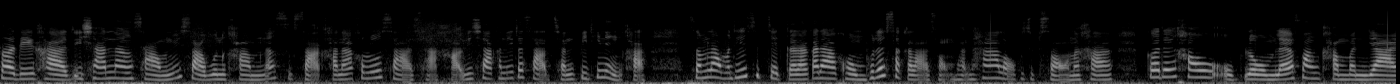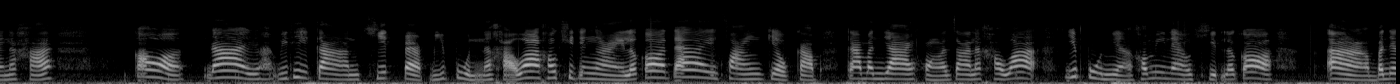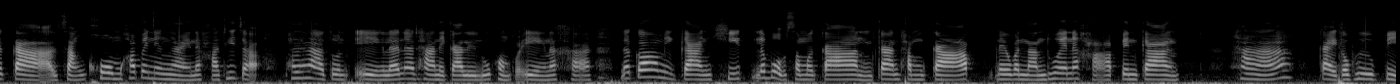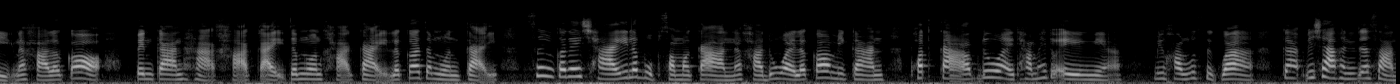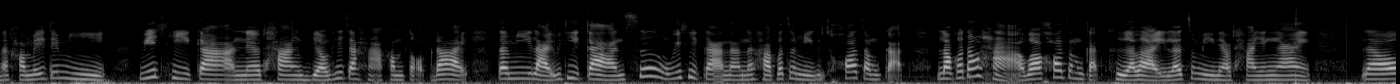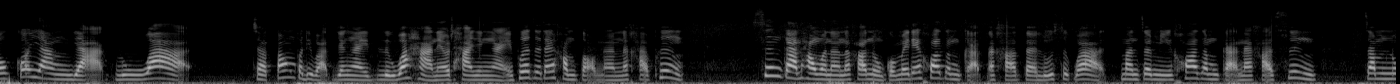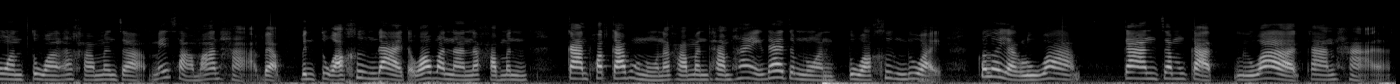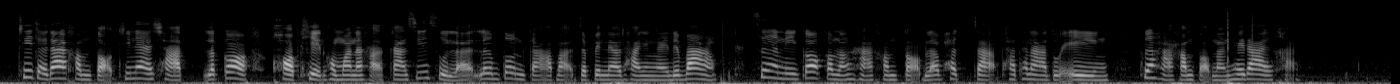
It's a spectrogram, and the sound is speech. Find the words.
สวัสดีค่ะ ดิฉันนางสาวนิสาบุญคำนักศึกษาคณะครุศาสตร์สาขาวิชาคณิตศาสตร์ชั้นปีที่ 1 ค่ะ สำหรับวันที่ 17 กรกฎาคม พุทธศักราช 2562 นะคะ ก็ได้เข้าอบรมและฟังคำบรรยายนะคะ ก็ได้วิธีการคิดแบบญี่ปุ่นนะคะ ว่าเขาคิดยังไง แล้วก็ได้ฟังเกี่ยวกับการบรรยายของอาจารย์นะคะว่าญี่ปุ่นเนี่ยเขามีแนวคิดแล้วก็ บรรยากาศสังคมเขาเป็นยังไงนะคะ ที่จะพัฒนาตนเองและแนวทางในการเรียนรู้ของตัวเองนะคะ แล้วก็มีการคิดระบบสมการ การทำกราฟในวันนั้นด้วยนะคะ เป็นการหาไก่กระพือปีกนะคะ แล้วก็เป็นการหาขาไก่จำนวนขาไก่ แล้วก็จำนวนไก่ ซึ่งก็ได้ใช้ระบบสมการนะคะด้วย แล้วก็มีการพอดกราฟด้วยทำให้ตัวเองเนี่ย มีความรู้สึกว่าวิชาคณิตศาสตร์นะคะไม่ได้มีวิธีการแนวทางเดียวที่จะหาคำตอบได้ แต่มีหลายวิธีการซึ่งวิธีการนั้นนะคะก็จะมีข้อจำกัด เราก็ต้องหาว่าข้อจำกัดคืออะไร และจะมีแนวทางยังไง แล้วก็ยังอยากรู้ว่าจะต้องปฏิบัติยังไง หรือว่าหาแนวทางยังไง เพื่อจะได้คำตอบนั้นนะคะเพื่อซึ่งการทำวันนั้นนะคะ หนูก็ไม่ได้ข้อจำกัดนะคะ แต่รู้สึกว่ามันจะมีข้อจำกัดนะคะ ซึ่ง จำนวนตัวนะคะมันจะไม่สามารถหาแบบเป็นตัวครึ่งได้ แต่ว่าวันนั้นนะคะมันการพอดกราฟของหนูนะคะ มันทำให้ได้จำนวนตัวครึ่งด้วย ก็เลยอยากรู้ว่า การจำกัดหรือว่าการหาที่จะได้คำตอบที่แน่ชัด แล้วก็ขอบเขตของมันนะคะ การสิ้นสุดและเริ่มต้นกราฟอะจะเป็นแนวทางยังไงได้บ้าง ซึ่งอันนี้ก็กำลังหาคำตอบและจะพัฒนาตัวเอง เพื่อหาคำตอบนั้นให้ได้ค่ะ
